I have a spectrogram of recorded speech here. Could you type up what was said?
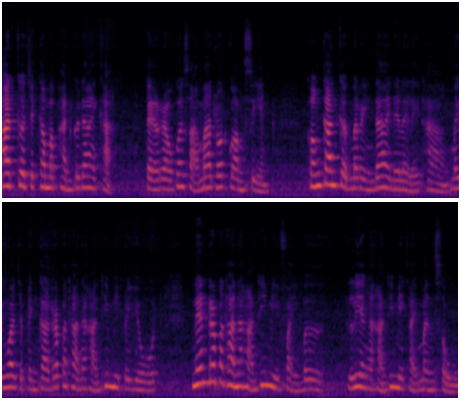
อาจเกิดจากกรรมพันธุ์ก็ได้ค่ะ แต่เราก็สามารถลดความเสี่ยง ของการเกิดมะเร็งได้ในหลาย ๆ ทาง ไม่ว่าจะเป็นการรับประทานอาหารที่มีประโยชน์ เน้นรับประทานอาหารที่มีไฟเบอร์ เลี่ยงอาหารที่มีไขมันสูง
